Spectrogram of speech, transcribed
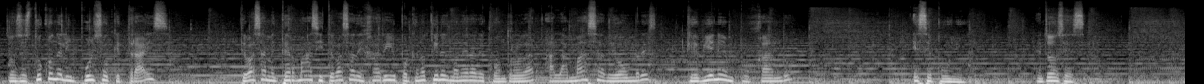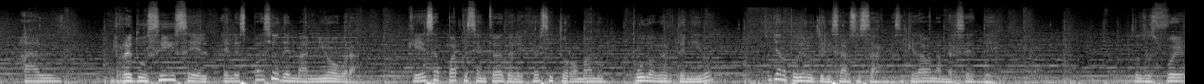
Entonces tú con el impulso que traes, te vas a meter más y te vas a dejar ir porque no tienes manera de controlar a la masa de hombres que viene empujando ese puño. Entonces, al reducirse el, espacio de maniobra que esa parte central del ejército romano pudo haber tenido, pues ya no podían utilizar sus armas y quedaban a merced de. Entonces fue,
